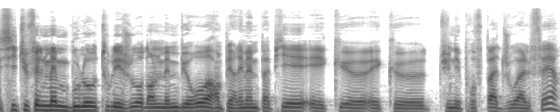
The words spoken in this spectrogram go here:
si tu fais le même boulot tous les jours dans le même bureau à remplir les mêmes papiers et que, et que tu n'éprouves pas de joie à le faire,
